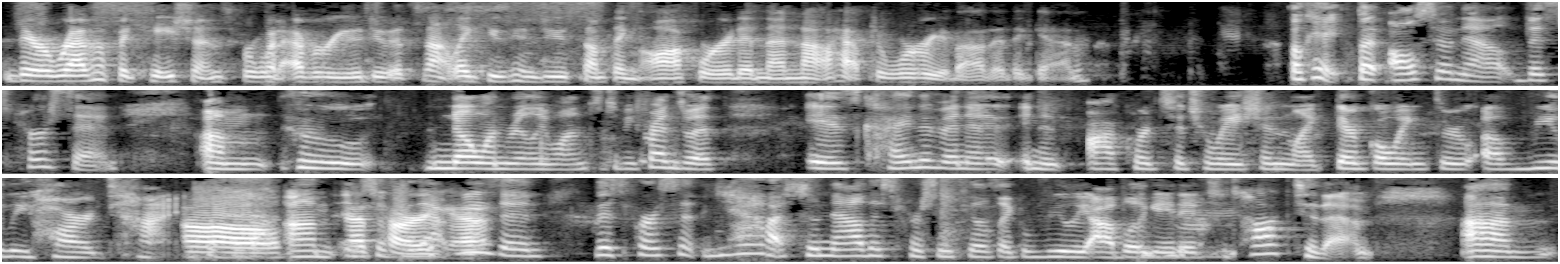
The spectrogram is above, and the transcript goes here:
there are ramifications for whatever you do. It's not like you can do something awkward and then not have to worry about it again. Okay, but also now this person, um, who no one really wants to be friends with, is kind of in a in an awkward situation like they're going through a really hard time. Oh um and that's so hard, for that yeah. reason this person yeah so now this person feels like really obligated to talk to them. Um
